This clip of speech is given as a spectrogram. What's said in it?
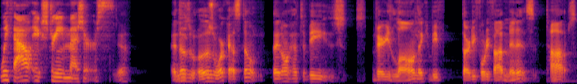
without extreme measures. Yeah. And those those workouts don't they don't have to be very long. They can be 30 45 minutes tops.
